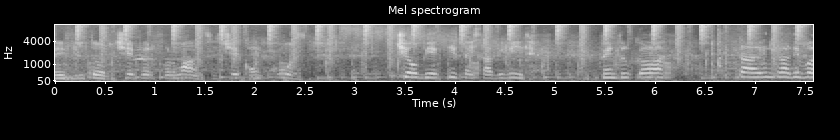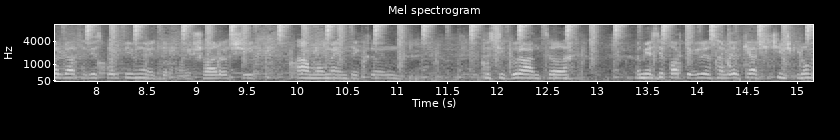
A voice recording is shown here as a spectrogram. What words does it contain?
pe viitor, ce performanță, ce concurs, ce obiectiv ți-ai stabilit. Pentru că, da, într-adevăr, viața de sportiv nu e tocmai ușoară și am momente când, cu siguranță, îmi este foarte greu să alerg chiar și 5 km.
